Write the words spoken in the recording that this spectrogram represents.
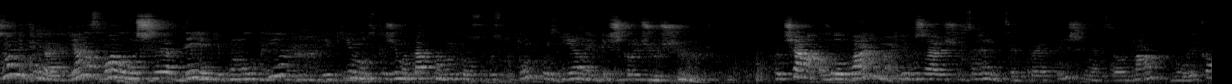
Шановні колеги, я назвала лише деякі помилки, які, ну скажімо так, на мою особисту думку, є найбільш кричущими. Хоча глобально я вважаю, що взагалі цей проект рішення це одна велика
